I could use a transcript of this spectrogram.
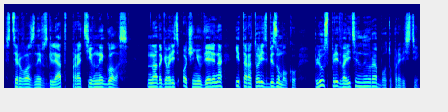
Стервозный взгляд, противный голос. Надо говорить очень уверенно и тараторить без умолку, плюс предварительную работу провести.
